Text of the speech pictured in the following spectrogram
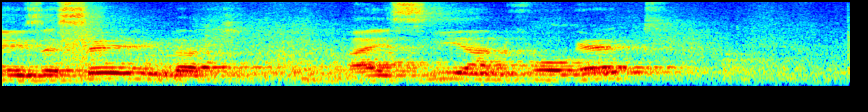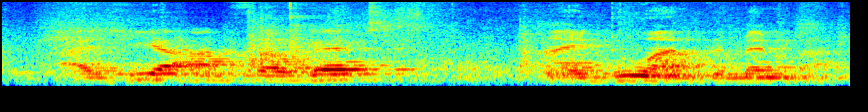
There is a saying that I see and forget, I hear and forget, I do and remember.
